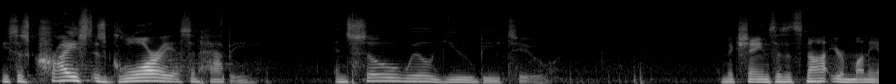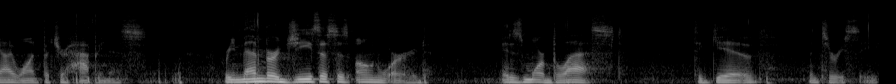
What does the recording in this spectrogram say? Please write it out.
He says, Christ is glorious and happy, and so will you be too. And M'Cheyne says, It's not your money I want, but your happiness. Remember Jesus' own word. It is more blessed to give than to receive.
